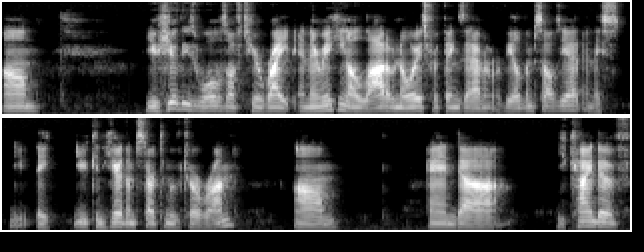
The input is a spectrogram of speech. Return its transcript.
Um, you hear these wolves off to your right, and they're making a lot of noise for things that haven't revealed themselves yet, and they you, they you can hear them start to move to a run. Um, and uh, you kind of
